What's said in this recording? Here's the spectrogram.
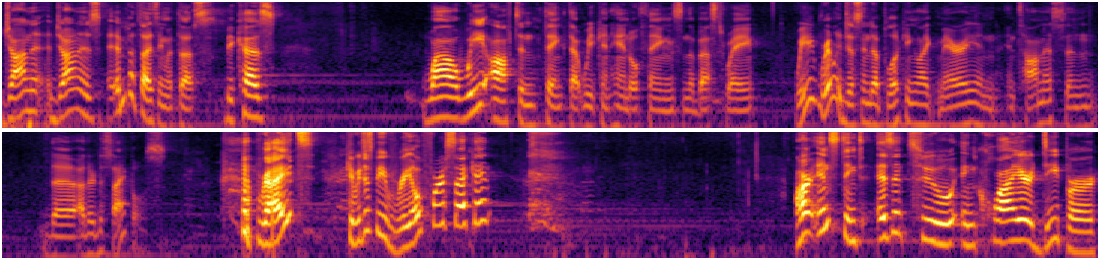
John, John is empathizing with us because while we often think that we can handle things in the best way, we really just end up looking like Mary and, and Thomas and the other disciples. right? Can we just be real for a second? Our instinct isn't to inquire deeper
